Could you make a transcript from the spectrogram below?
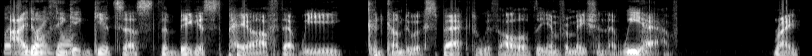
But I don't I think don't- it gets us the biggest payoff that we could come to expect with all of the information that we have. Right?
